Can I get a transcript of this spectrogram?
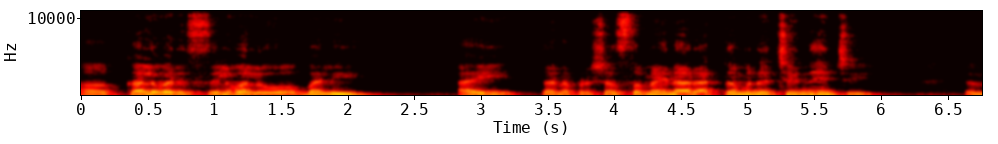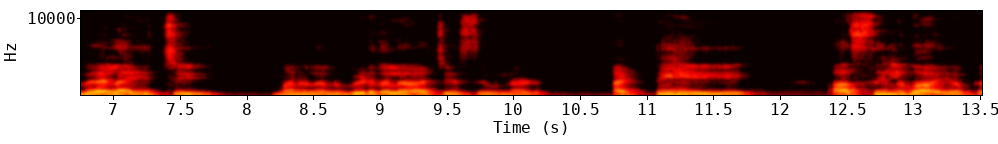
ఆ కలువరి సిలువలో బలి అయి తన ప్రశస్తమైన రక్తమును చిందించి వెల ఇచ్చి మనలను విడుదల చేసి ఉన్నాడు. అట్టి ఆ సిలువ యొక్క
